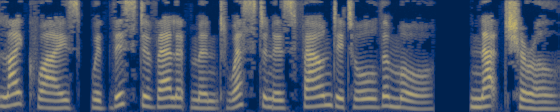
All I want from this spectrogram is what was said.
Likewise, with this development Westerners found it all the more «natural»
